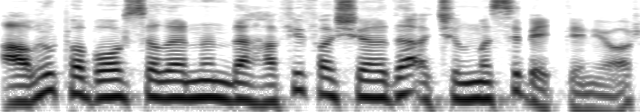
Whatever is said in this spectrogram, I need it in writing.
Avrupa borsalarının da hafif aşağıda açılması bekleniyor.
